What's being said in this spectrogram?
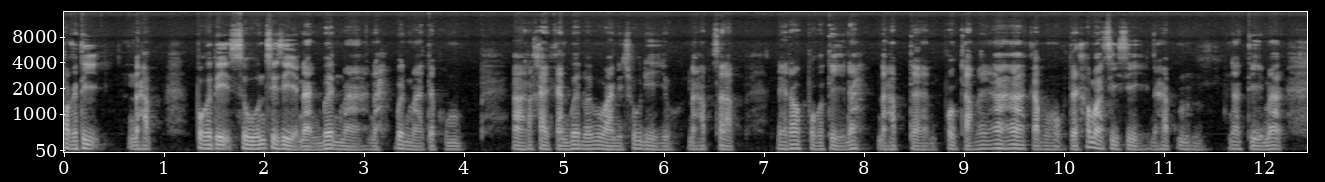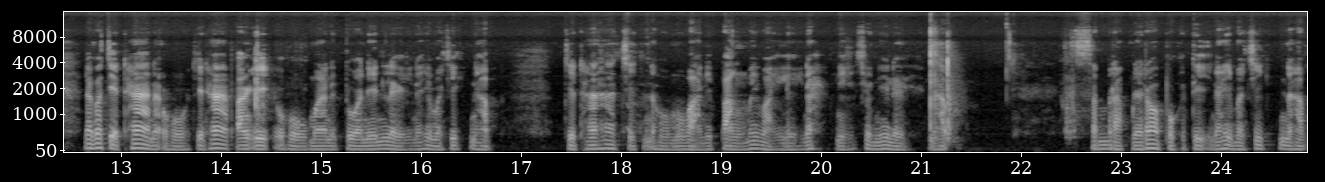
ปกตินะครับปกติ 044 นั่นเบิ้ลมานะเบิ้ลมาแต่ผมอ่าถ้าใครกันเบิ้ลไว้เมื่อวานนี้โชคดีอยู่นะครับสำหรับในรอบปกตินะนะครับแต่ผมจำให้ 55 กับ 6 แต่เข้ามา 44 นะครับอืมน่าตีมาก แล้วก็ 75 นะโอ้โห 75 ปังอีกโอ้โหมาในตัวเน้นเลยนะฮิมาชิกนะครับ 7557โอ้โหเมื่อวานนี้ปังไม่ไหวเลยนะนี่ชุดนี้เลยนะครับ สำหรับในรอบปกตินะฮิมาชิกนะครับ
